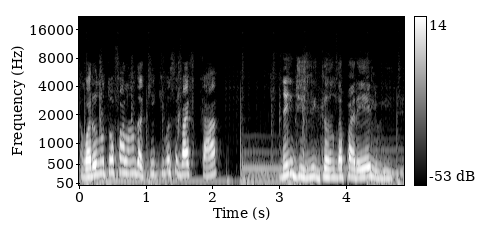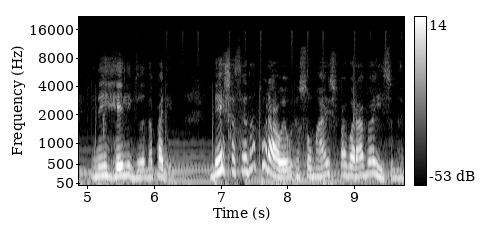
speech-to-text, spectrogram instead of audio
Agora, eu não estou falando aqui que você vai ficar nem desligando aparelho e, nem religando aparelho deixa ser natural. Eu, eu sou mais favorável a isso, né?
